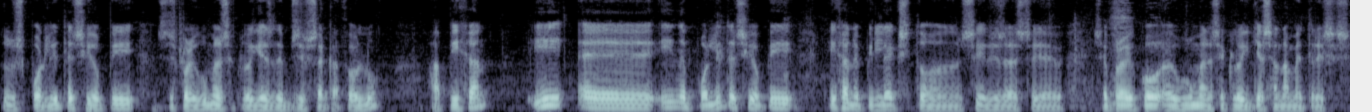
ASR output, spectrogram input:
τους πολίτες οι οποίοι στις προηγούμενες εκλογές δεν ψήφισαν καθόλου, απήχαν ή ε, είναι πολίτες οι οποίοι είχαν επιλέξει τον ΣΥΡΙΖΑ σε, σε προηγούμενες εκλογικές αναμετρήσεις.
